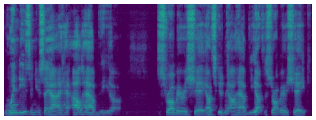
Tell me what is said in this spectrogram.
Wendy's and you say, I ha I'll have the uh, strawberry shake. Oh, excuse me, I'll have, yeah, the strawberry shake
